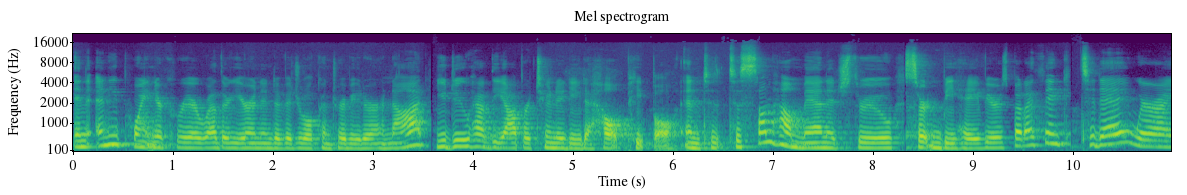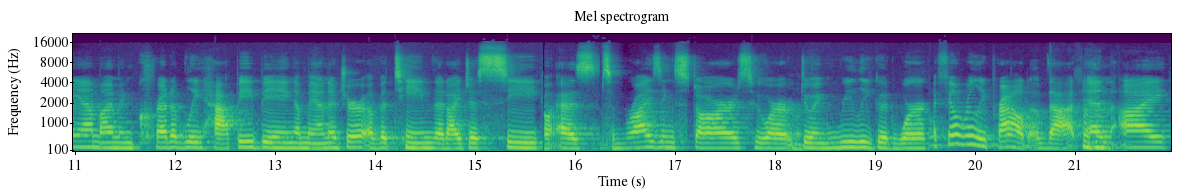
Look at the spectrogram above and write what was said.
in any point in your career, whether you're an individual contributor or not, you do have the opportunity to help people and to, to somehow manage through certain behaviors. But I think today, where I am, I'm incredibly happy being a manager of a team that I just see as some rising stars who are mm-hmm. doing really good work. I feel really proud of that, mm-hmm. and I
